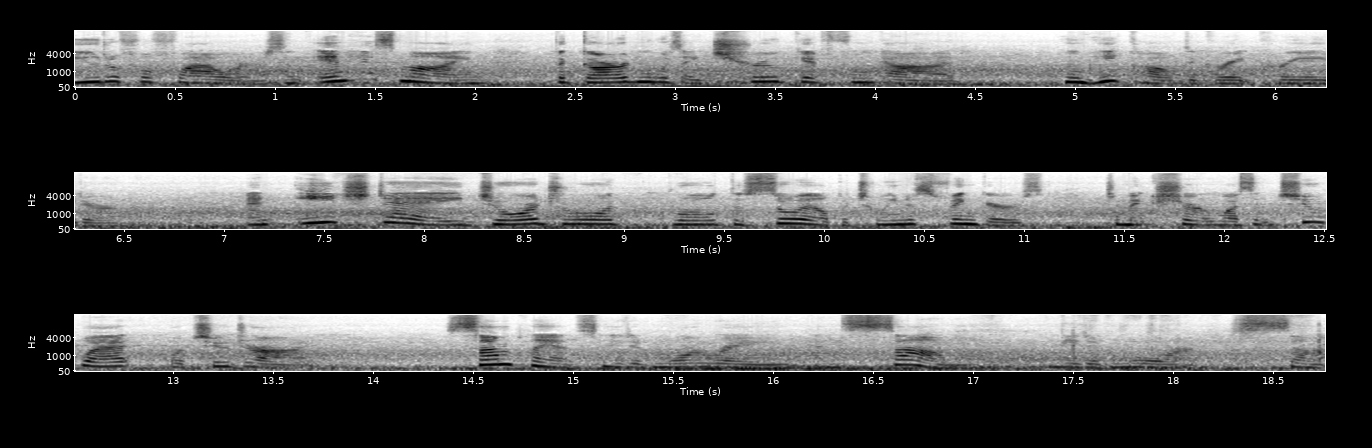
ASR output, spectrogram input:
beautiful flowers, and in his mind, the garden was a true gift from God, whom he called the great creator. And each day, George rolled, rolled the soil between his fingers to make sure it wasn't too wet or too dry. Some plants needed more rain, and some needed more sun.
